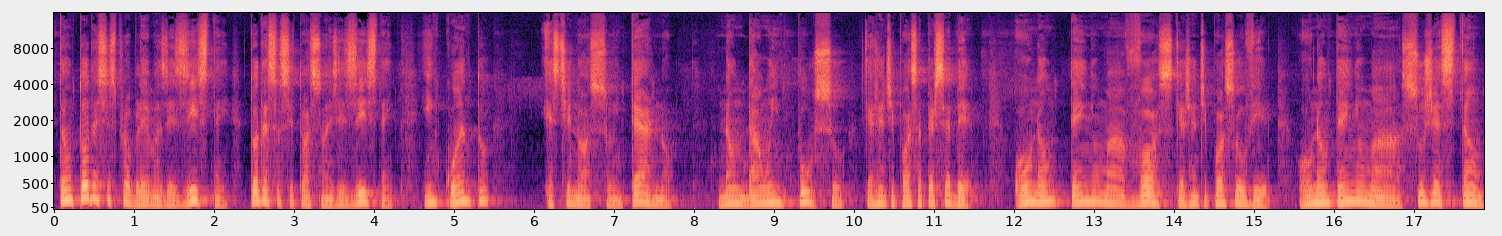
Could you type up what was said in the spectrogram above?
Então, todos esses problemas existem, todas essas situações existem, enquanto este nosso interno não dá um impulso que a gente possa perceber, ou não tem uma voz que a gente possa ouvir, ou não tem uma sugestão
